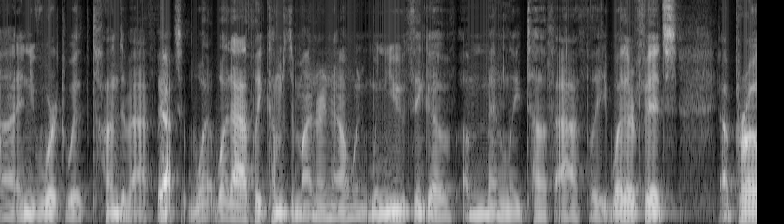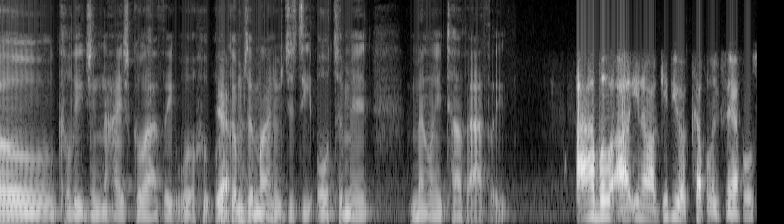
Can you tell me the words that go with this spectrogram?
uh, and you've worked with tons of athletes, yeah. what what athlete comes to mind right now when when you think of a mentally tough athlete, whether if it's a pro, collegiate, high school athlete, well, who, yeah. who comes to mind who's just the ultimate mentally tough athlete? Uh, well, I'll, you know, I'll give you a couple examples.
